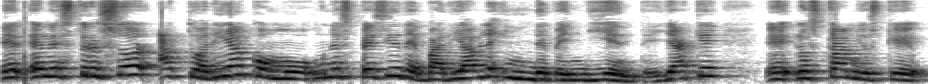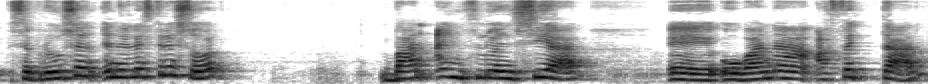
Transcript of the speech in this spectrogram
El, estresor actuaría como una especie de variable independiente, ya que eh, los cambios que se producen en el estresor van a influenciar eh, o van a afectar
